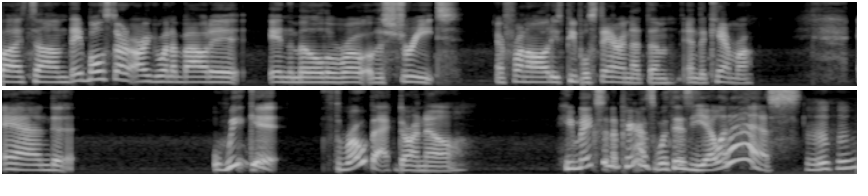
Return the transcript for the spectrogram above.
But um, they both started arguing about it in the middle of the road of the street in front of all these people staring at them and the camera. And we get throwback Darnell. He makes an appearance with his yelling ass. Mm-hmm.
